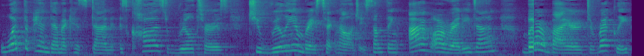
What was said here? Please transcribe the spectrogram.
What the pandemic has done is caused realtors to really embrace technology, something I've already done, but for a buyer directly,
